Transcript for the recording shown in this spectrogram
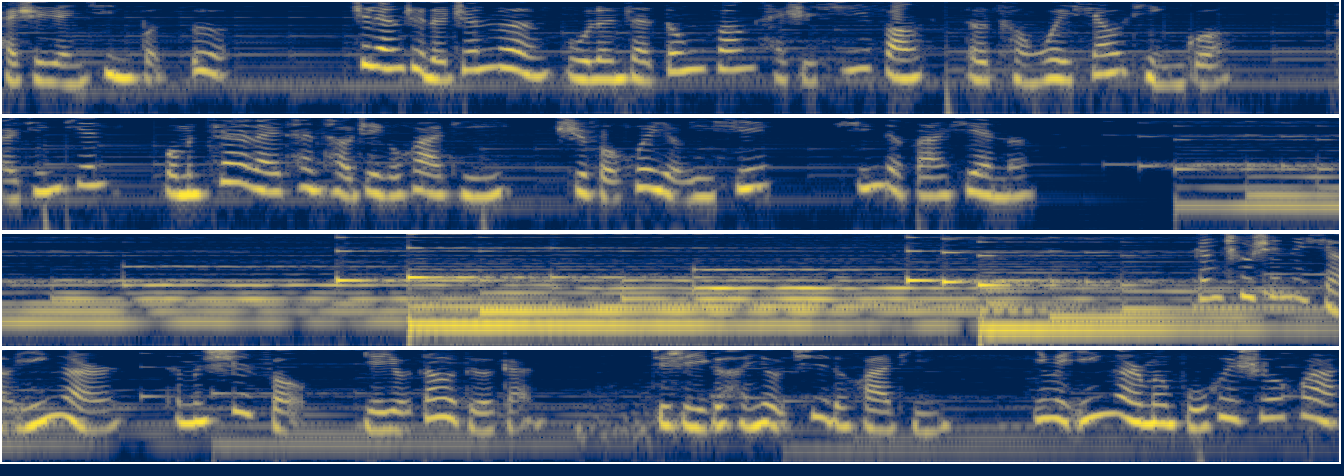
还是人性本恶，这两者的争论，无论在东方还是西方，都从未消停过。而今天，我们再来探讨这个话题，是否会有一些新的发现呢？刚出生的小婴儿，他们是否也有道德感？这是一个很有趣的话题，因为婴儿们不会说话。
